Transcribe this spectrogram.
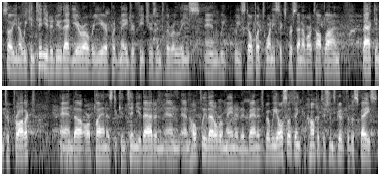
So you know we continue to do that year over year, put major features into the release, and we, we still put 26% of our top line back into product and uh, our plan is to continue that and, and, and hopefully that'll remain an advantage. But we also think competition is good for the space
